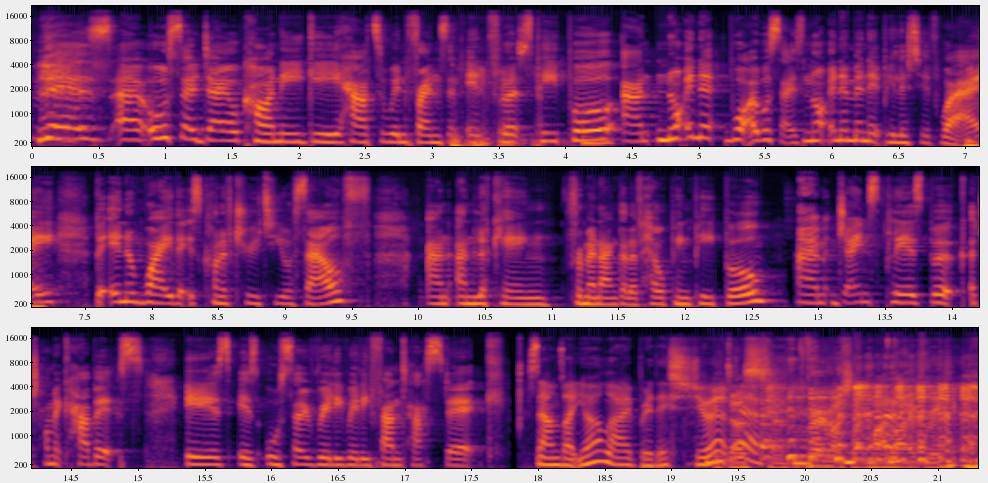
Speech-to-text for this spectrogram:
There's uh, also Dale Carnegie, How to Win Friends and Influence, influence People, yeah. and not in a, what I will say is not in a manipulative way, mm-hmm. but in a way that is kind of true to yourself and, and looking from an angle of helping people. Um, James Clear's book Atomic Habits is is also really really fantastic. Sounds like your library, this Stewart. It does yeah. sound very much like my library,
